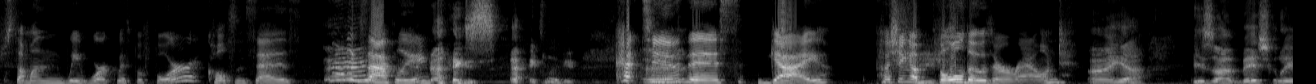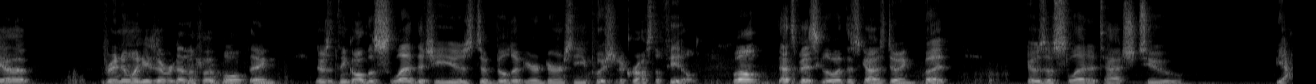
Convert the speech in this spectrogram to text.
someone we've worked with before. Coulson says, not Eh, exactly. Not exactly. Cut to Uh-huh. this guy pushing a bulldozer around. Uh, yeah. He's uh, basically, uh, for anyone who's ever done the football thing, there's a thing called the sled that you use to build up your endurance and you push it across the field. Well, that's basically what this guy was doing, but it was a sled attached to, yeah,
